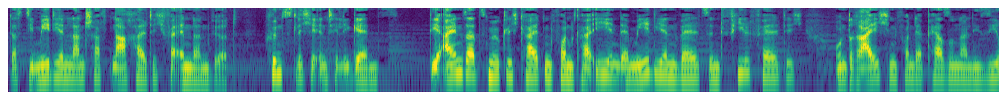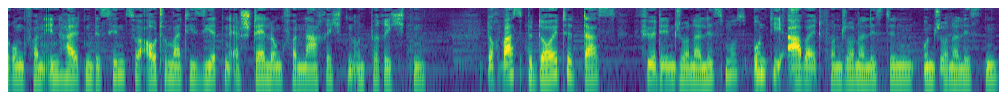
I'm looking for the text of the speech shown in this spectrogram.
das die Medienlandschaft nachhaltig verändern wird. Künstliche Intelligenz. Die Einsatzmöglichkeiten von KI in der Medienwelt sind vielfältig und reichen von der Personalisierung von Inhalten bis hin zur automatisierten Erstellung von Nachrichten und Berichten. Doch was bedeutet das für den Journalismus und die Arbeit von Journalistinnen und Journalisten?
